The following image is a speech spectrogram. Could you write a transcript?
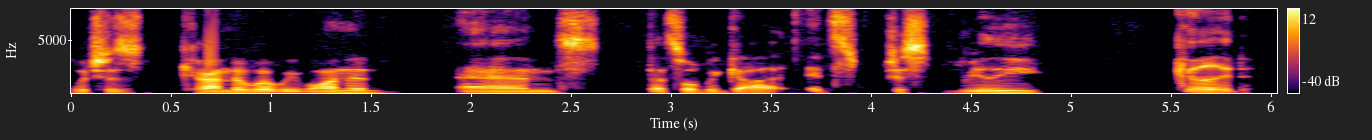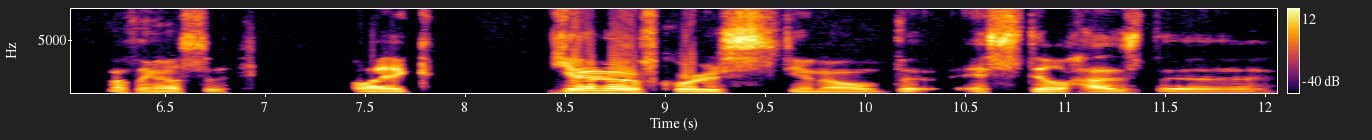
which is kind of what we wanted, and that's what we got. It's just really good. Nothing else to like. Yeah, of course, you know the it still has the,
